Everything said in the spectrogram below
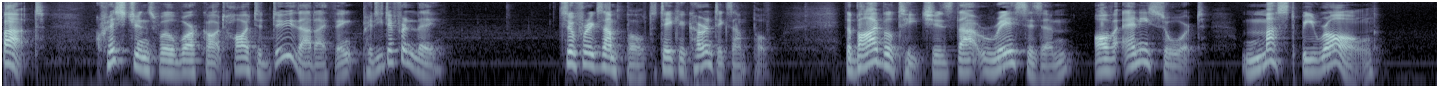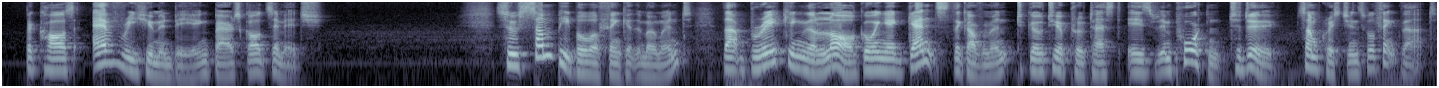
But Christians will work out how to do that, I think, pretty differently. So, for example, to take a current example, the Bible teaches that racism of any sort must be wrong because every human being bears God's image. So some people will think at the moment that breaking the law, going against the government to go to a protest is important to do. Some Christians will think that.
